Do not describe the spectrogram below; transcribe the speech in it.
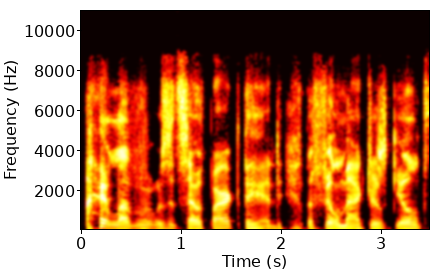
I love. Was it South Park? They had the Film Actors Guild.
